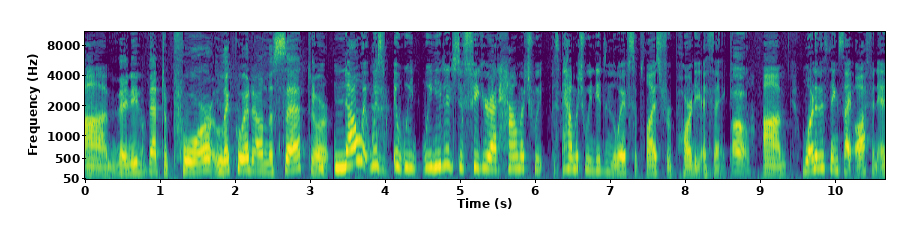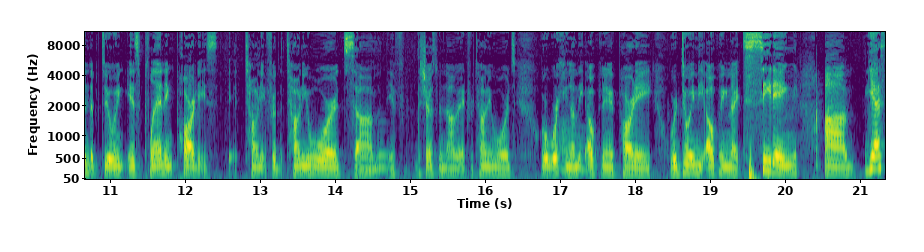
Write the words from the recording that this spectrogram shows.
Um, they needed that to pour liquid on the set, or no? It was it, we we needed to figure out how much we how much we needed in the way of supplies for a party. I think. Oh. Um, one of the things I often end up doing is planning parties. Tony for the Tony Awards, um, mm-hmm. if the show's been nominated for Tony Awards, or working oh. on the opening night party, or doing the opening night seating. Um, yes,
